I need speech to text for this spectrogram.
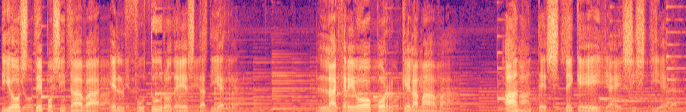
Dios depositaba el futuro de esta tierra. La creó porque la amaba antes de que ella existiera.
